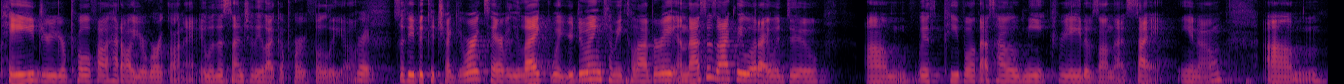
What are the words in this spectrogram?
page or your profile had all your work on it. It was essentially like a portfolio. Right. So people could check your work, say, "I really like what you're doing. Can we collaborate?" And that's exactly what I would do. Um, with people, that's how I would meet creatives on that site, you know. Um,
